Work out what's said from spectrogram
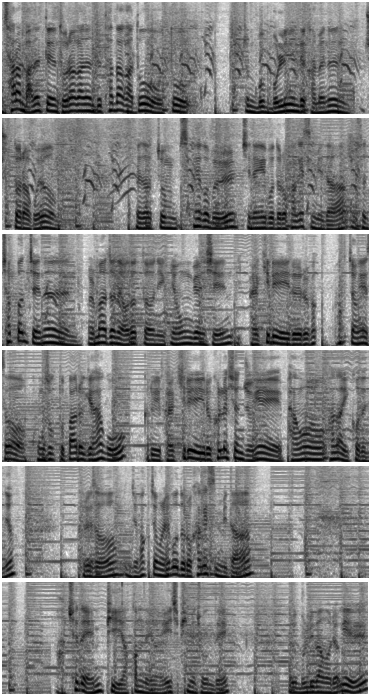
사람 많을 때는 돌아가는 듯 하다가도 또 좀 몰리는 데 가면은 죽더라고요. 그래서 좀 스펙업을 진행해 보도록 하겠습니다. 우선 첫 번째는 얼마 전에 얻었던 이 영웅 변신 발키리에이를 확- 확정해서 공속도 빠르게 하고 그리고 이 발키리에이르 컬렉션 중에 방어 하나 있거든요. 그래서 이제 확정을 해보도록 하겠습니다. 아, 최대 MP 아깝네요. HP면 좋은데. 그리고 물리방어력 1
